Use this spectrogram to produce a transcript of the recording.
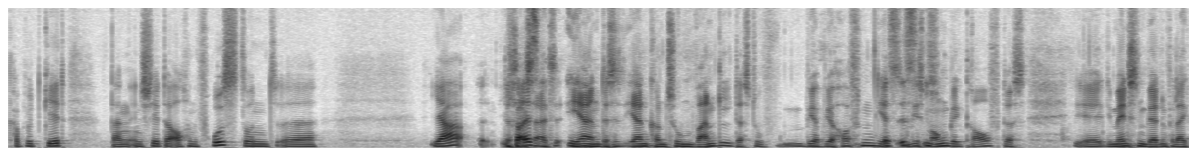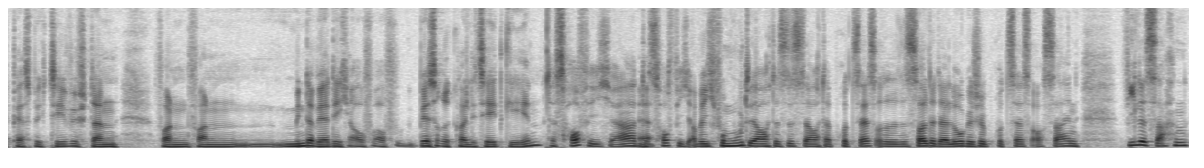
kaputt geht, dann entsteht da auch ein Frust und äh, ja, ich das weiß. Also eher, das ist eher ein Konsumwandel, dass du, wir, wir hoffen jetzt in diesem Augenblick drauf, dass äh, die Menschen werden vielleicht perspektivisch dann von, von minderwertig auf, auf bessere Qualität gehen. Das hoffe ich, ja, das ja. hoffe ich. Aber ich vermute auch, das ist ja auch der Prozess oder das sollte der logische Prozess auch sein. Viele Sachen,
